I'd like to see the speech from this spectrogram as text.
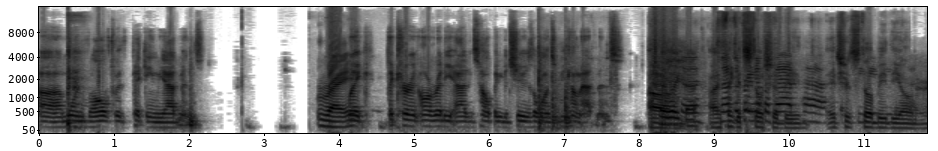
uh, more involved with picking the admins. Right. Like the current already admins helping to choose the ones who become admins. I uh, like that. I think it still should be. past, It should still be the owner.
